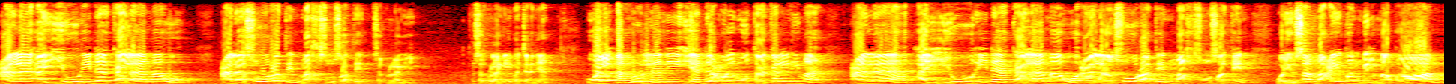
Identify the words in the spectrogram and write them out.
ala ayyurida kalamahu ala suratin makhsusatin. Satu lagi. Satu lagi bacaannya. Wal amru alladhi yad'ul mutakallima ala ayyurida kalamahu ala suratin makhsusatin wa yusamma aidan bil maqam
